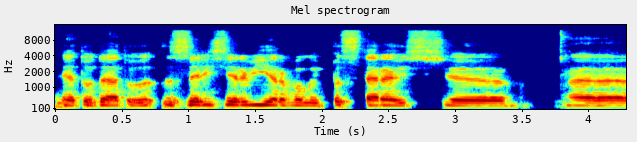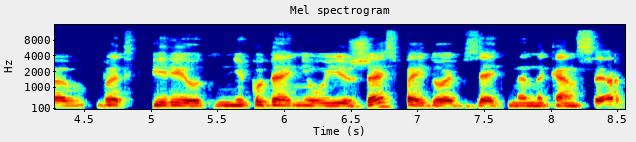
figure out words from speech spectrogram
эту дату зарезервировал и постараюсь э, э, в этот период никуда не уезжать, пойду обязательно на концерт.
